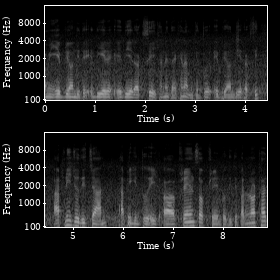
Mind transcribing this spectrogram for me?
আমি এভরিওয়ান দিতে, দিয়ে দিয়ে রাখছি। এখানে দেখেন আমি কিন্তু এভরিওয়ান দিয়ে রাখছি। আপনি যদি চান, আপনি কিন্তু এই ফ্রেন্ডস অফ ফ্রেন্ডও দিতে পারেন। অর্থাৎ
